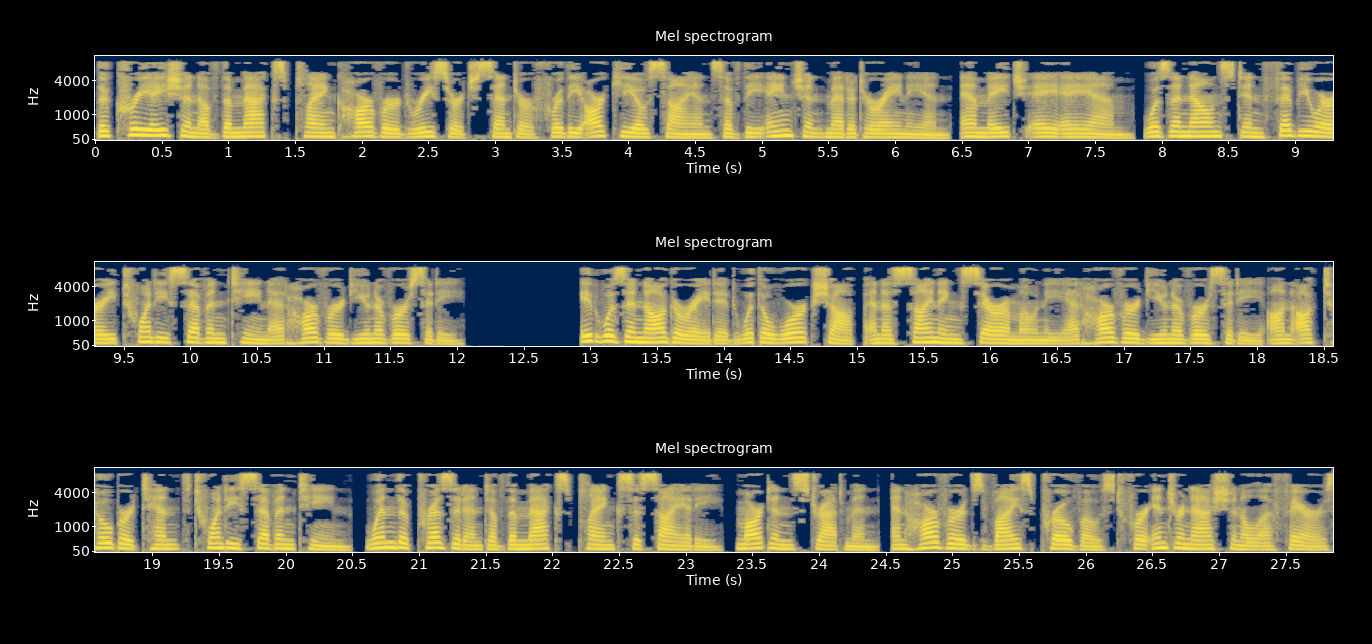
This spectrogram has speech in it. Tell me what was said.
The creation of the Max Planck Harvard Research Center for the Archaeoscience of the Ancient Mediterranean was announced in February 2017 at Harvard University. It was inaugurated with a workshop and a signing ceremony at Harvard University on October 10, 2017, when the president of the Max Planck Society, Martin Stratmann, and Harvard's vice provost for international affairs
